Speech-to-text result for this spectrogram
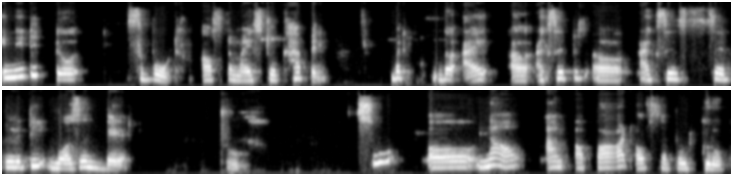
needed the support after my stroke happened, but the uh, accept, uh, accessibility wasn't there. True. So uh, now I'm a part of support group,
